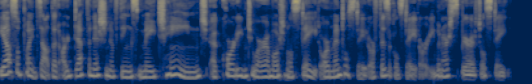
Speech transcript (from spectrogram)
He also points out that our definition of things may change according to our emotional state or mental state or physical state or even our spiritual state.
